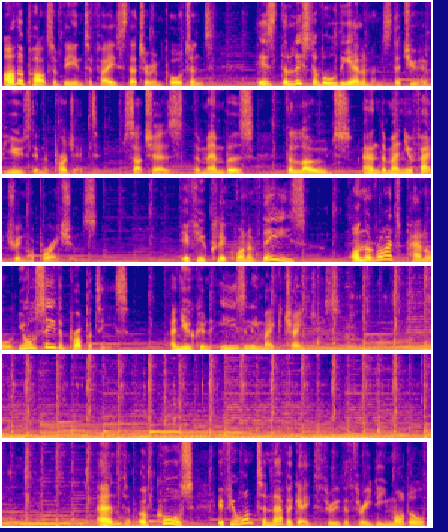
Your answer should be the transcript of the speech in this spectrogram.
other parts of the interface that are important is the list of all the elements that you have used in the project, such as the members, the loads, and the manufacturing operations. If you click one of these, on the right panel you will see the properties, and you can easily make changes. And, of course, if you want to navigate through the 3D model,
